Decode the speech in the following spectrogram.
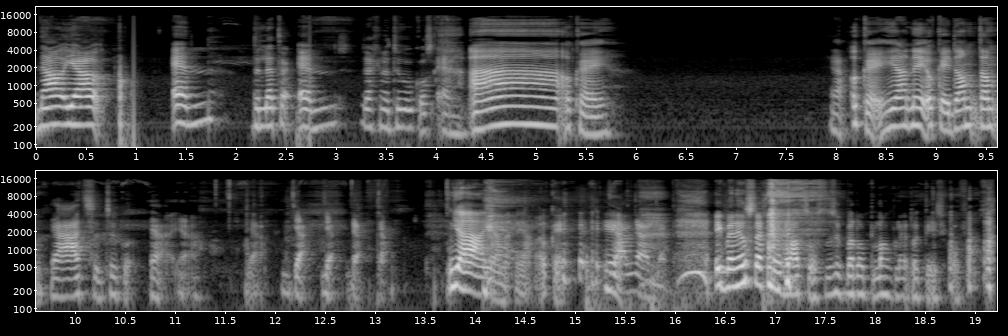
nou ja, N, de letter N, zeg je natuurlijk ook als N. Ah, oké. Ja. Oké, ja, nee, oké, dan, dan... Ja, het is natuurlijk ja, ja, ja, ja, ja, ja, ja. Ja, ja, nou, ja, oké. Ja, ja, ja. Ik ben heel slecht in raadsels, dus ik ben ook lang blij dat ik deze kon volgen.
